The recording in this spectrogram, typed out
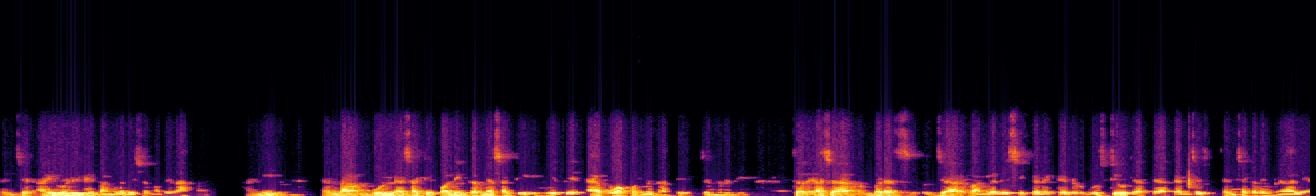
त्यांचे आई वडील हे बांगलादेशामध्ये राहतात आणि त्यांना बोलण्यासाठी कॉलिंग करण्यासाठी हे ते ॲप वापरलं जाते जनरली. तर अशा बऱ्याच ज्या बांगलादेशी कनेक्टेड गोष्टी होत्या त्या त्यांच्या त्यांच्याकडे मिळाल्या.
